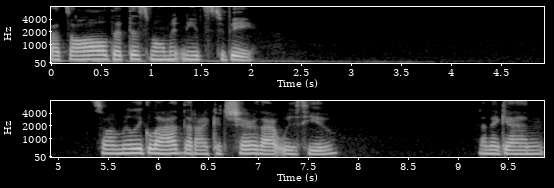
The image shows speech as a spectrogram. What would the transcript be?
That's all that this moment needs to be. So I'm really glad that I could share that with you. And again,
